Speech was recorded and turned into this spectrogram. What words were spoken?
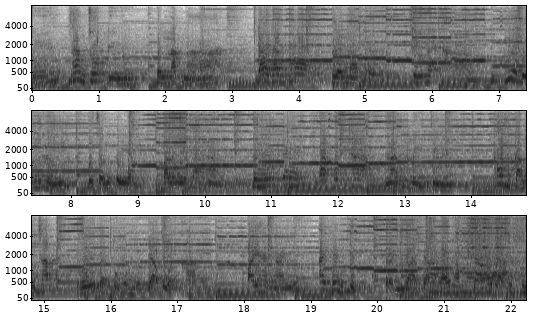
นี้ช่างโชคดีเป็นนักหนา ได้ท่านพ่อลงมาโปรดชี้แนะทางเมื่อบุญถึงกุศลเปลี่ยนบารมีตาจึงรู้แจ้ว่าภพชาตินั้นมีจริงท่องกำชับรู้แต่ตัวอย่าอวดขาย ไปแห่งไหนให้เพ่งจิตเปล่งวาจาเราทำงานเจ้าพระยาสิบปี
